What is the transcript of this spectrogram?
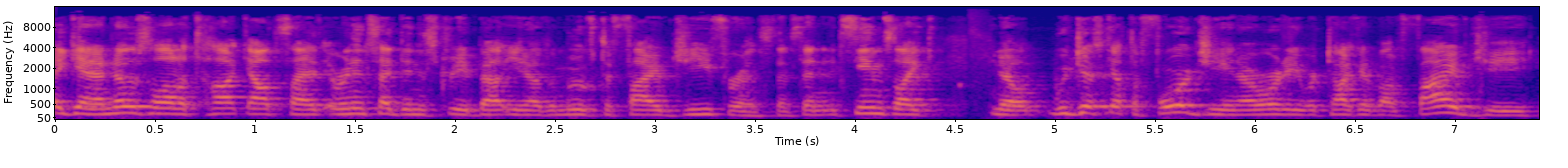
again, I know there's a lot of talk outside or inside the industry about you know the move to 5G, for instance, and it seems like you know we just got the 4G and already we're talking about 5G,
